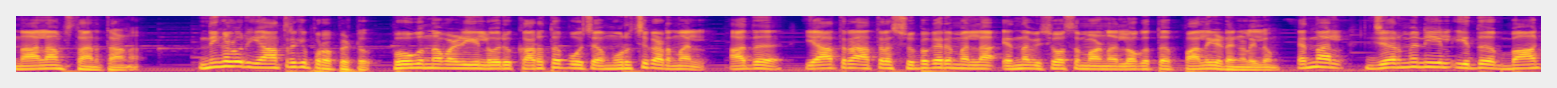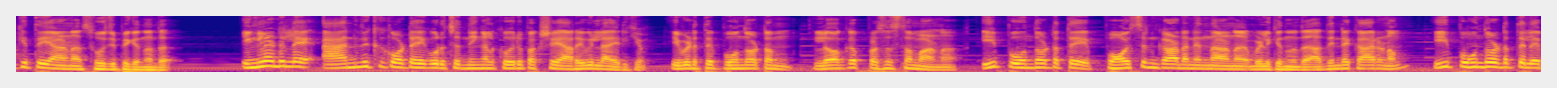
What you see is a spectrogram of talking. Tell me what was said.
നാലാം സ്ഥാനത്താണ്. നിങ്ങൾ ഒരു യാത്രയ്ക്ക് പുറപ്പെട്ടു. പോകുന്ന വഴിയിൽ ഒരു കറുത്ത പൂച്ച മുറിച്ചു കടന്നാൽ അത് യാത്ര അത്ര ശുഭകരമല്ല എന്ന വിശ്വാസമാണ് ലോകത്ത് പലയിടങ്ങളിലും. എന്നാൽ ജർമ്മനിയിൽ ഇത് ഭാഗ്യത്തെയാണ് സൂചിപ്പിക്കുന്നത്. ഇംഗ്ലണ്ടിലെ ആൻവിക് കോട്ടയെക്കുറിച്ച് നിങ്ങൾക്ക് ഒരു പക്ഷേ അറിവില്ലായിരിക്കും. ഇവിടുത്തെ പൂന്തോട്ടം ലോക പ്രശസ്തമാണ് ഈ പൂന്തോട്ടത്തെ പോയ്സൺ ഗാർഡൻ എന്നാണ് വിളിക്കുന്നത്. അതിന്റെ കാരണം ഈ പൂന്തോട്ടത്തിലെ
